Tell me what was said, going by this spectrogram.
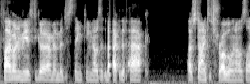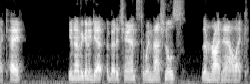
500 meters to go, I remember just thinking I was at the back of the pack. I was starting to struggle, and I was like, hey, you're never going to get a better chance to win nationals than right now. Like,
